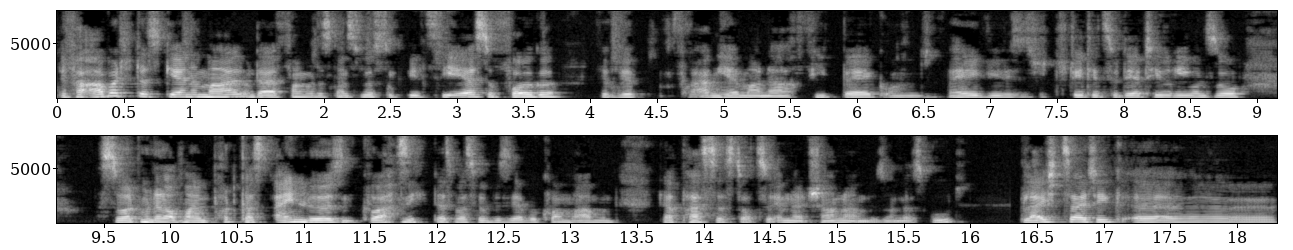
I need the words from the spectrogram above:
er verarbeitet das gerne mal und daher fanden wir das ganz lustig, jetzt die erste Folge. Wir, wir fragen hier mal nach Feedback und hey, wie steht hier zu der Theorie und so. Das sollten wir dann auch mal im Podcast einlösen, quasi, das, was wir bisher bekommen haben. Und da passt das doch zu M. Night besonders gut. Gleichzeitig äh,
